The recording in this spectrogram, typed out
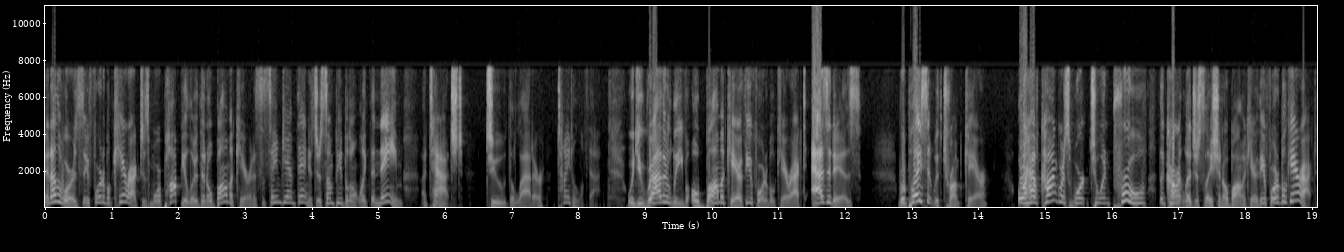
In other words, the Affordable Care Act is more popular than Obamacare, and it's the same damn thing. It's just some people don't like the name attached to the latter title of that. Would you rather leave Obamacare, the Affordable Care Act, as it is, replace it with Trump Care, or have Congress work to improve the current legislation, Obamacare, the Affordable Care Act?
